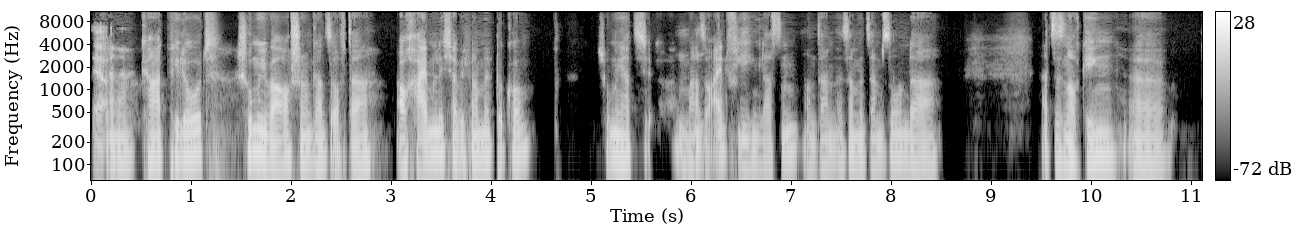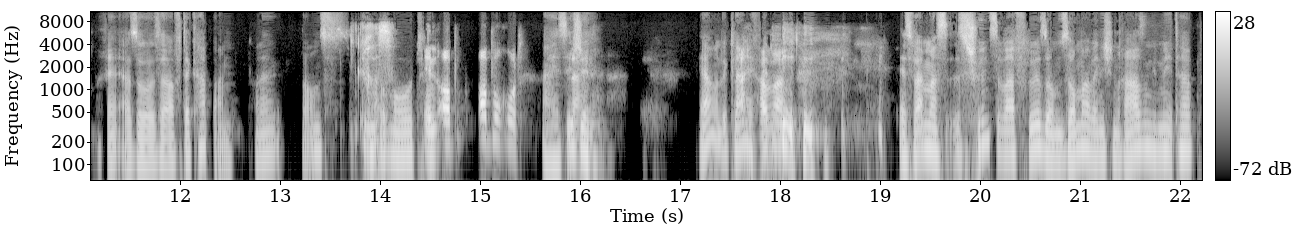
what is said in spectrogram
Ja. kleiner Kartpilot. Schumi war auch schon ganz oft da. Auch heimlich habe ich mal mitbekommen. Schumi hat sich mal Mhm. so einfliegen lassen und dann ist er mit seinem Sohn da, als es noch ging, äh, also ist er auf der Kartbahn, oder? Bei uns in Krass. Oppenroth. In Ob Opperot. Ah, es ist er. Ja, und der kleine Ei, es war immer, das Schönste war früher so im Sommer, wenn ich einen Rasen gemäht habe,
